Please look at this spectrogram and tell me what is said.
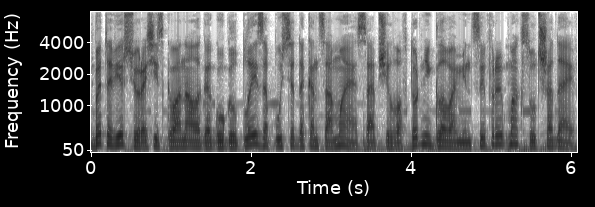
Бета-версию российского аналога Google Play запустят до конца мая, сообщил во вторник глава Минцифры Максут Шадаев.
